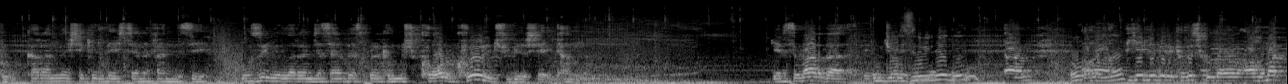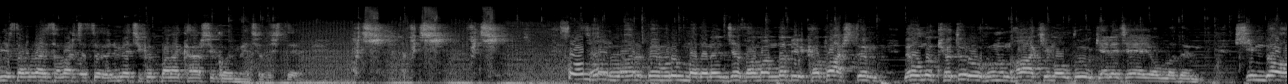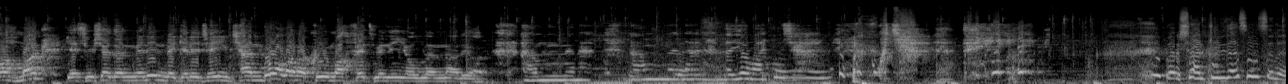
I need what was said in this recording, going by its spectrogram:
Orku, karanlığı şekil değiştiren efendisi, uzun yıllar önce serbest bırakılmış korkunç bir şeytan. Gerisi var da... Gerisini biliyordun. Tamam. Oğlum, Ama anla. sihirli bir kılıç kullanan ahmak bir samuray savaşçısı önüme çıkıp bana karşı koymaya çalıştı. Fıçı, fıçı. Son darbe vurulmadan önce zamanda bir kapı açtım ve onu kötü ruhumun hakim olduğu geleceğe yolladım. Şimdi o ahmak geçmişe dönmenin ve geleceğin kendi olan akuyu mahvetmenin yollarını arıyor. Hammene, hammene, yavaşça. Bak şarkıyı bir daha söylesene.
